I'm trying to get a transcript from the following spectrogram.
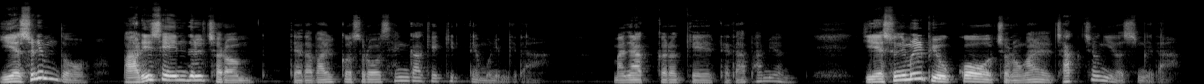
예수님도 바리새인들처럼 대답할 것으로 생각했기 때문입니다. 만약 그렇게 대답하면 예수님을 비웃고 조롱할 작정이었습니다.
